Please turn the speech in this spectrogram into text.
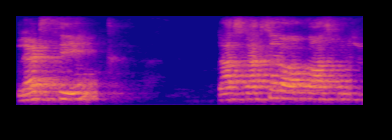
Let's see the structure of first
